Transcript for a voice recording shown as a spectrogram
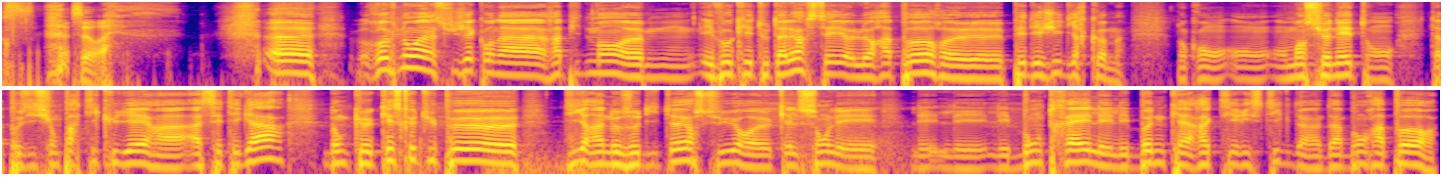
C'est vrai. Euh, revenons à un sujet qu'on a rapidement euh, évoqué tout à l'heure, c'est euh, le rapport PDG d'IRCOM. Donc on, mentionnait ta position particulière à, cet égard. Donc qu'est-ce que tu peux dire à nos auditeurs sur quels sont les, les, bons traits, les, bonnes caractéristiques d'un bon rapport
